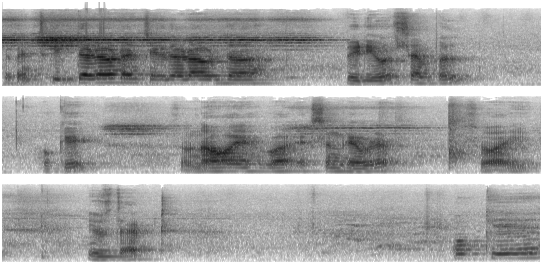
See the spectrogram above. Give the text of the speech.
You can click that out and check that out. The video sample okay? So now I have a action camera so I use that. Okay.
